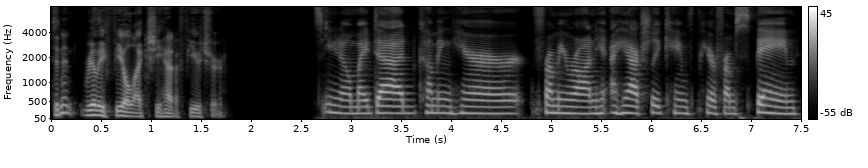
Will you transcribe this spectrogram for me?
didn't really feel like she had a future. You know, my dad coming here from Iran, he, actually came here from Spain.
